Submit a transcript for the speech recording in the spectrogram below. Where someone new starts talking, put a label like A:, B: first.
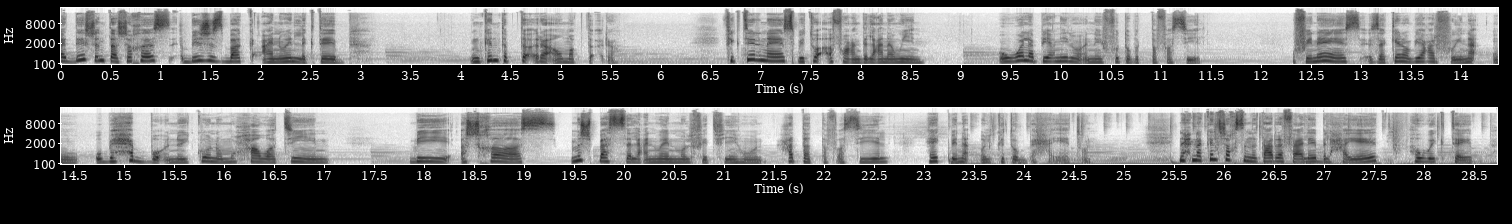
A: قديش انت شخص بيجذبك عنوان الكتاب؟ إن كنت بتقرأ أو ما بتقرأ. في كتير ناس بيتوقفوا عند العناوين ولا بيعني له إنه يفوتوا بالتفاصيل. وفي ناس إذا كانوا بيعرفوا ينقوا وبيحبوا إنه يكونوا محاوطين بأشخاص مش بس العنوان ملفت فيهم حتى التفاصيل هيك بنقوا الكتب بحياتهم. نحن كل شخص نتعرف عليه بالحياة هو كتاب.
